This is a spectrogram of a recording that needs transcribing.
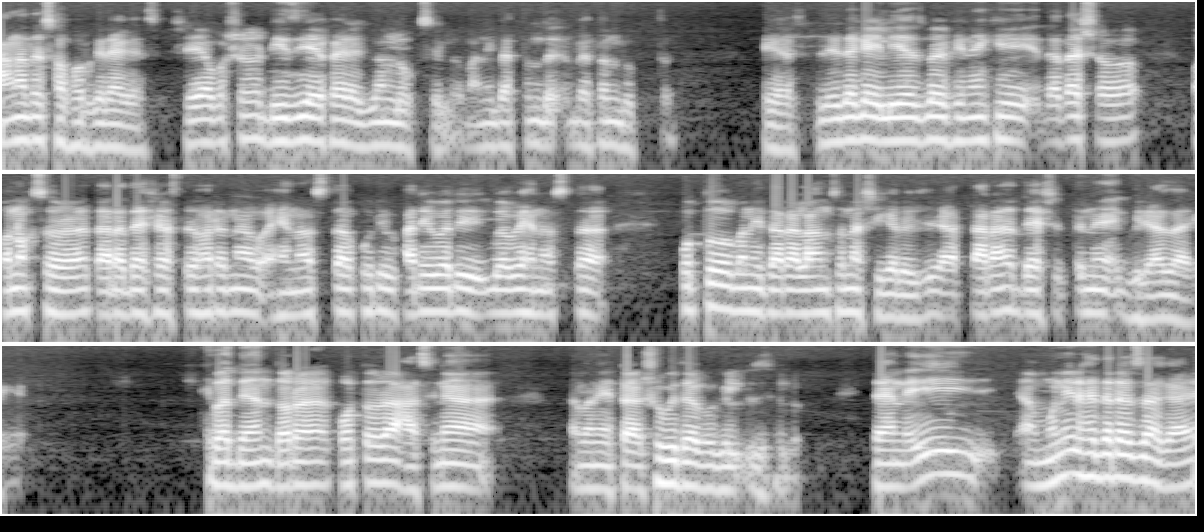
বাংলাদেশ সফর করে গেছে। সে অবশ্য ডিজিএফ এর একজন লোক ছিল মানে বেতন বেতনভুক্ত। ঠিক আছে? যে জায়গায় ইলিয়াস ভাই, ফিনাকি দাদা সহ কনক সরা, তারা দেশে আসতে পারে না, হেনস্থা পরি পারিবারিক ভাবে হেনস্থা, কত মানে তারা লাঞ্ছনার শিকার হয়েছে, আর তারা দেশের তেনে ঘুরা যায়। এবার দেন তোরা কতটা হাসিনা মানে একটা সুবিধা ছিল দেন এই মনির হায়দারের জায়গায়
